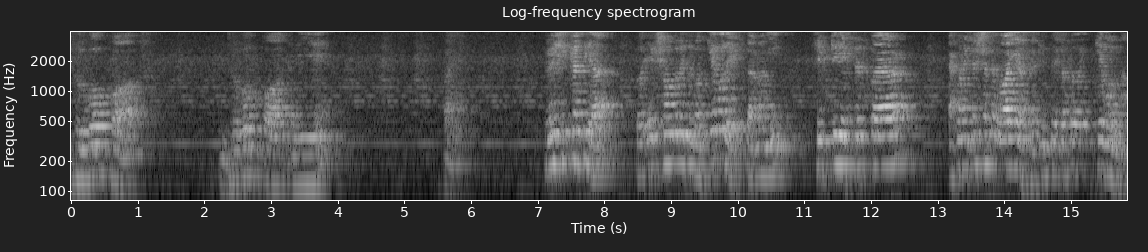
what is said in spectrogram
ধ্রুবক পদ। ধ্রুবক পদ নিয়ে পাই। প্রিয় শিক্ষার্থীরা, তো এক্স সংবলিত পদ কেবল এক্স তার মানে ফিফটিন এক্স স্কোয়ার এখন এটার সাথে ওয়াই আছে, কিন্তু এটা তো কেবল না।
